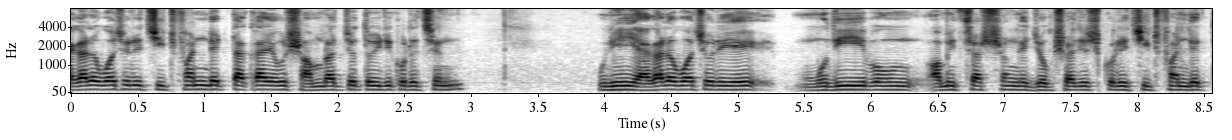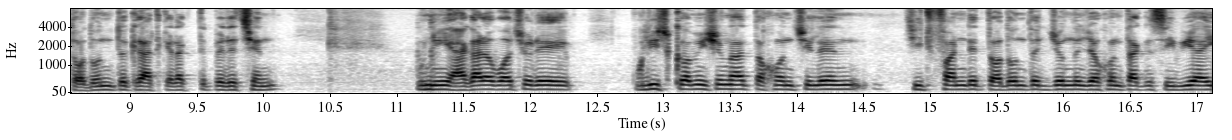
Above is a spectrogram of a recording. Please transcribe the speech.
এগারো বছরে চিটফান্ডের টাকায় ও সাম্রাজ্য তৈরি করেছেন, উনি এগারো বছরে মোদি এবং অমিত শাহর সঙ্গে যোগসাজশ করে চিটফান্ডের তদন্তকে আটকে রাখতে পেরেছেন, উনি এগারো বছরে পুলিশ কমিশনার তখন ছিলেন চিটফান্ডের তদন্তের জন্য যখন তাকে সিবিআই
